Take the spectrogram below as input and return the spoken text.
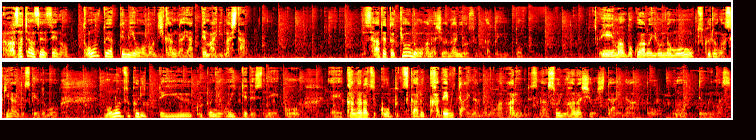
あざちゃん先生のドーンとやってみようの時間がやってまいりました。さてと今日のお話は何をするかというと、えー、まあ僕はあのいろんなものを作るのが好きなんですけれどもものづくりっていうことにおいてですねこう、えー、必ずこうぶつかる壁みたいなものがあるんですがそういう話をしたいなと思っております。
